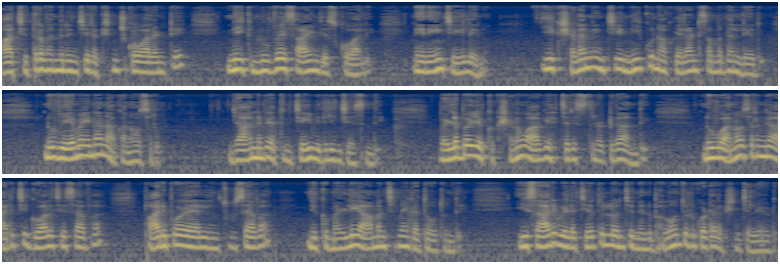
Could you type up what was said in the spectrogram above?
ఆ చిత్రబంధ నుంచి రక్షించుకోవాలంటే నీకు నువ్వే సాయం చేసుకోవాలి. నేనేం చేయలేను. ఈ క్షణం నుంచి నీకు నాకు ఎలాంటి సంబంధం లేదు. నువ్వేమైనా నాకు అనవసరం. జాహ్నవి అతని చేయి విదిలించేసింది. వెళ్ళబోయే ఒక క్షణం ఆగి హెచ్చరిస్తున్నట్టుగా అంది. నువ్వు అనవసరంగా అరిచి గోల చేశావా? పారిపోయాలని చూసావా నీకు మళ్ళీ ఆమంచమే గతవుతుంది. ఈసారి వీళ్ళ చేతుల్లోంచి నిన్ను భగవంతుడు కూడా రక్షించలేడు.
